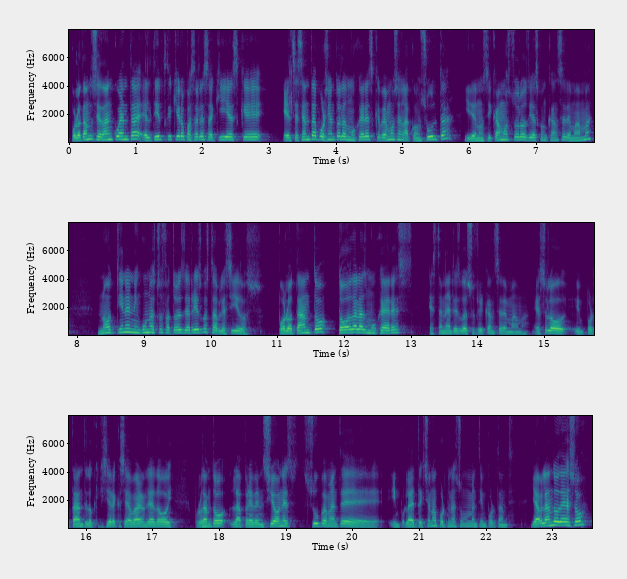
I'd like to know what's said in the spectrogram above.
Por lo tanto, si se dan cuenta, el tip que quiero pasarles aquí es que el 60% de las mujeres que vemos en la consulta y diagnosticamos todos los días con cáncer de mama no tienen ninguno de estos factores de riesgo establecidos. Por lo tanto, todas las mujeres están en riesgo de sufrir cáncer de mama. Eso es lo importante, lo que quisiera que se llevara el día de hoy. Por lo tanto, la prevención es sumamente, la detección oportuna es sumamente importante. Y hablando de eso,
